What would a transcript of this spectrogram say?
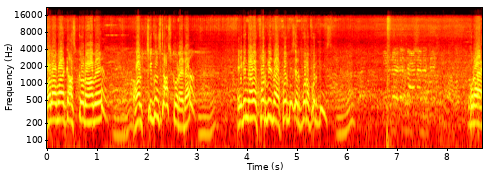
অল ওভার কাজ করা হবে। অল চিকুন কাজ করে এটা। এ কিন্তু হবে ফোর পিস ভাই ফোর পিসের পুরো ফোর পিস পুরো হ্যাঁ?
